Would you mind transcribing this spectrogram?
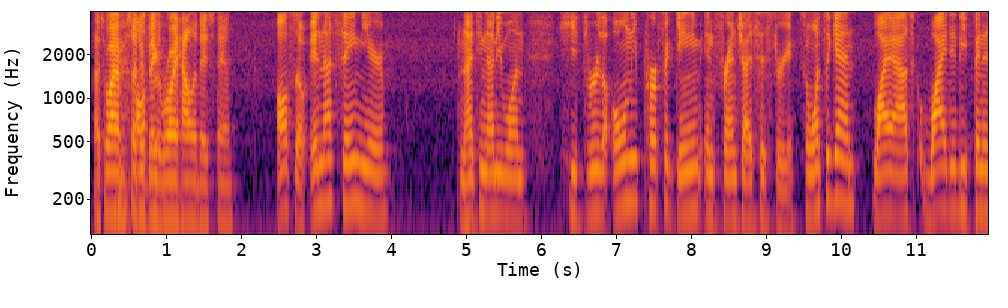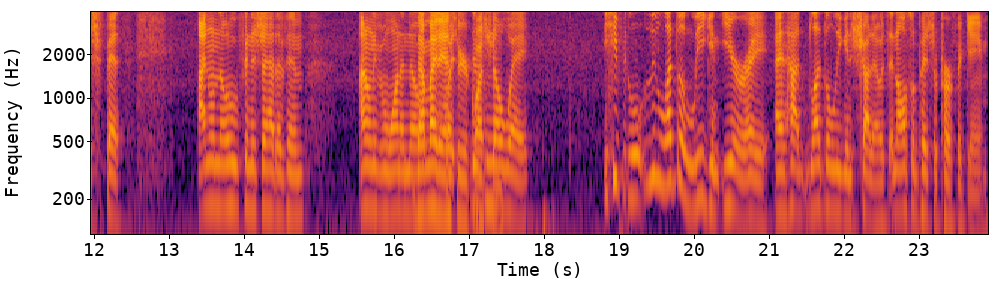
That's why I'm such also, a big Roy Halladay stan. Also, in that same year, 1991, he threw the only perfect game in franchise history. So once again, why I ask, why did he finish fifth? I don't know who finished ahead of him. I don't even want to know. That might answer your question. There's no way. He led the league in ERA and had led the league in shutouts and also pitched a perfect game.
